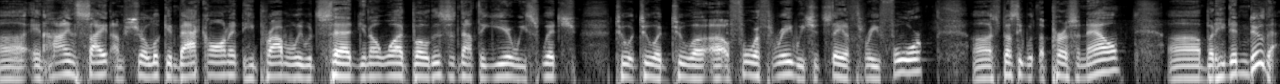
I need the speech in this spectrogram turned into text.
Uh, in hindsight, I'm sure looking back on it, he probably would said, "You know what, Bo? This is not the year we switch to a, to a to a, a four three. We should stay a three four, uh, especially with the personnel." Uh, but he didn't do that.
